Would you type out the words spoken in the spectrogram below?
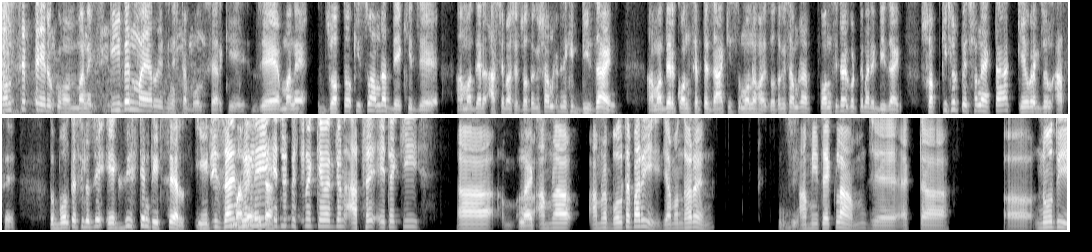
কনসেপ্টটা এরকম মানে স্টিভেন মায়ার ওই জিনিসটা বলছে আরকি যে মানে যত কিছু আমরা দেখি যে আমাদের আশেপাশে যত কিছু আমরা দেখি ডিজাইন আমাদের কনসেপ্টে যা কিছু মনে হয় যত কিছু আমরা কনসিডার করতে পারি ডিজাইন সবকিছুর পেছনে একটা কেউ একজন আছে। তো বলতেছিল যে এক্সিস্টেন্ট ইটসেলফ ইটস ডিজাইন এটা এটার পেছনে কেউ একজন আছে এটা কি আমরা আমরা বলতে পারি? যেমন ধরেন আমি দেখলাম যে একটা নদী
